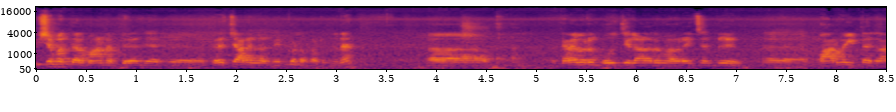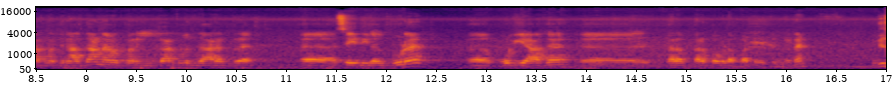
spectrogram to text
விஷமத்தரமான பிர பிரச்சாரங்கள் மேற்கொள்ளப்பட்டிருந்தன. தலைவரும் பொதுச் செயலாளரும் அவரை சென்று பார்வையிட்ட காரணத்தினால் தான் அவர் மறைந்தார் விழுந்தார் என்ற செய்திகள் கூட போலியாக பர பரப்பவிடப்பட்டிருக்கின்றன. இது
